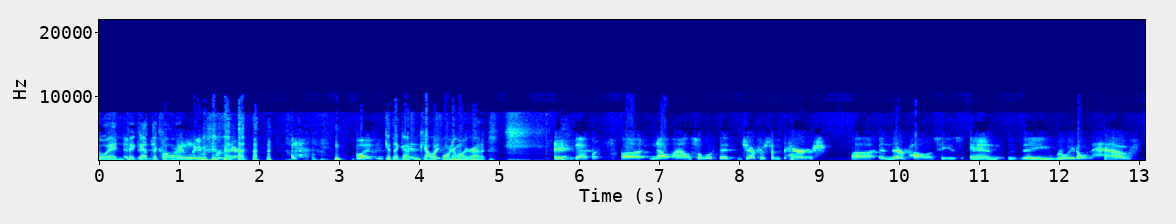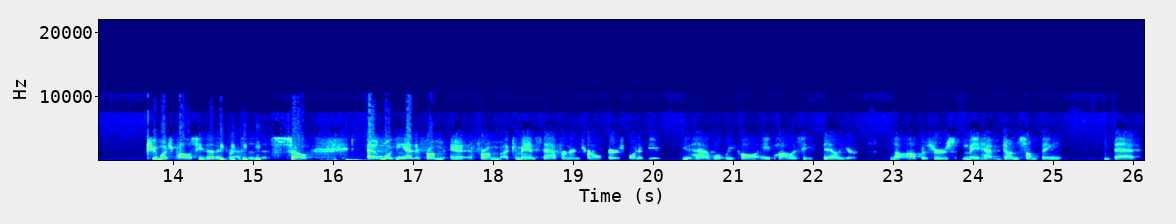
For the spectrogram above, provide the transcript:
Go ahead and pick out the car. and leave it from there. but Get that guy from but- California while you're at it. yeah, exactly. Uh, now, I also looked at Jefferson Parish uh, and their policies, and they really don't have too much policy that addresses this. So, uh, looking at it from uh, from a command staff or an internal affairs point of view, you have what we call a policy failure. the officers may have done something that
